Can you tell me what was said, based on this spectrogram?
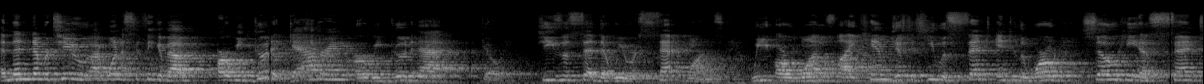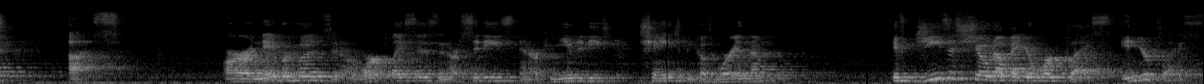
And then, number two, I want us to think about are we good at gathering or are we good at going? Jesus said that we were sent ones. We are ones like him. Just as he was sent into the world, so he has sent us. Are our neighborhoods and our workplaces and our cities and our communities changed because we're in them? If Jesus showed up at your workplace, in your place,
